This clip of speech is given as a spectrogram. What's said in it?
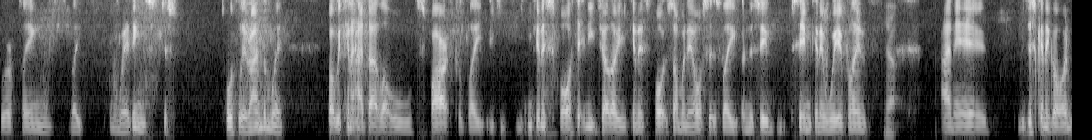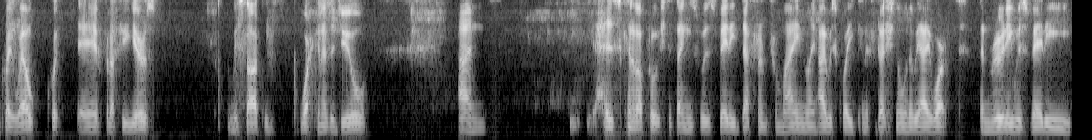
We were playing like in weddings, just totally randomly. But we kind of had that little spark of like you can, you can kind of spot it in each other. You kind of spot someone else that's like on the same same kind of wavelength. Yeah. And uh, we just kind of got on quite well, quite uh, for a few years. We started working as a duo, and his kind of approach to things was very different from mine. Like I was quite kind of traditional in the way I worked, and Rory was very.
